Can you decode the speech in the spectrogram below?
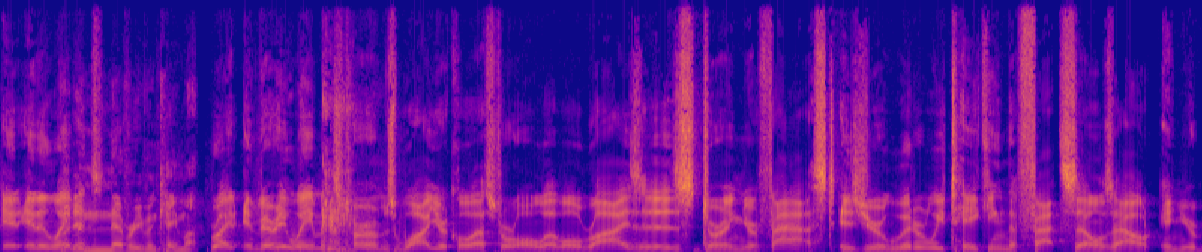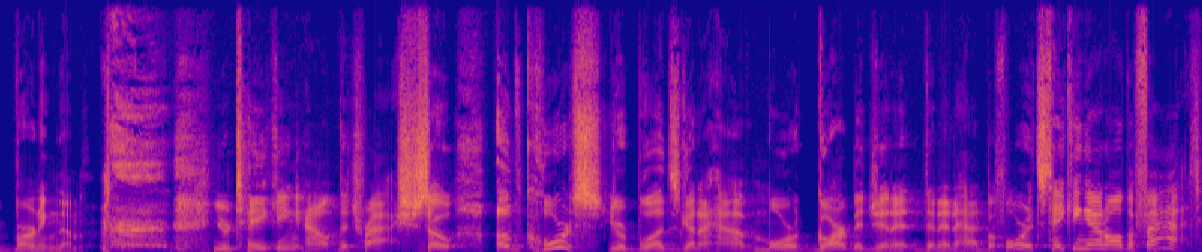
And, and in But it never even came up. Right. In very layman's terms, why your cholesterol level rises during your fast is you're literally taking the fat cells out and you're burning them. you're taking out the trash. So, of course, your blood's going to have more garbage in it than it had before. It's taking out all the fat.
